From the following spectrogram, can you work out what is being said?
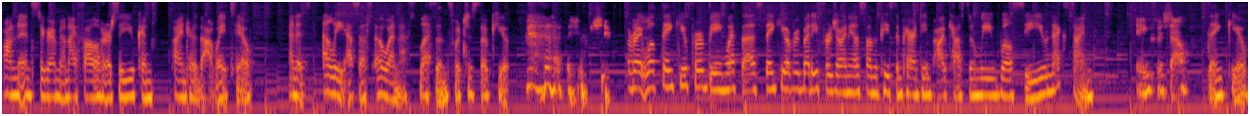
on Instagram, and I follow her so you can find her that way too. And it's L E S S O N S lessons, which is so cute. All right. Well, thank you for being with us. Thank you, everybody, for joining us on the Peace and Parenting podcast. And we will see you next time. Thanks, Michelle. Thank you.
